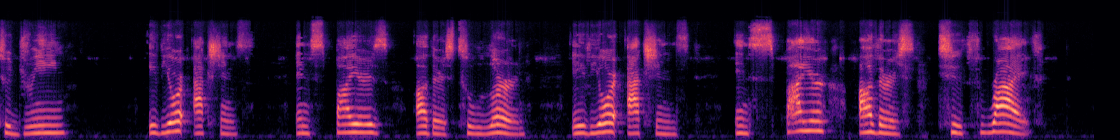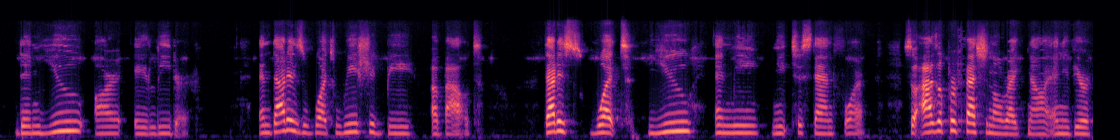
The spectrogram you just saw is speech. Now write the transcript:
to dream, if your actions inspires others to learn, if your actions inspire others to thrive, then you are a leader. And that is what we should be about. That is what you and me need to stand for. So, as a professional right now, and if you're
